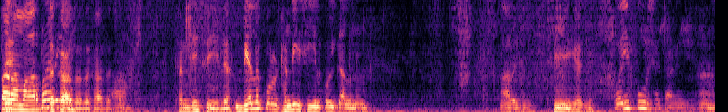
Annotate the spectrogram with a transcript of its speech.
ਧਾਰਾਂ ਮਾਰਦਾ ਇਹਦੇ ਦਿਖਾ? ਦਿਓ ਦਿਖਾ ਦਿਓ। ਚਲੋ। ਠੰਡੀ ਸੀਲ। ਆ। ਬਿਲਕੁਲ ਠੰਡੀ ਸੀਲ ਕੋਈ ਗੱਲ ਨਹੀਂ। ਆ ਵੇਖ। ਠੀਕ ਹੈ ਜੀ। ਕੋਈ ਪੂਰ ਸਟਾ ਨਹੀਂ ਹਾਂ।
